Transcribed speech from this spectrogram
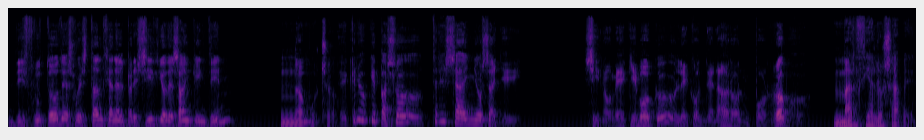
¿Disfrutó de su estancia en el presidio de San Quintín? No mucho. Eh, Creo que pasó tres años allí. Si no me equivoco, le condenaron por robo. Marcia lo sabe.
